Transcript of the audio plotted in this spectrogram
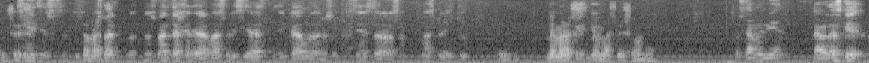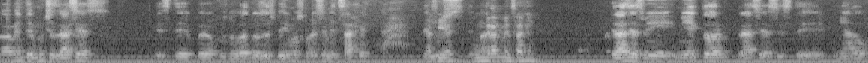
Entonces, nos, falta generar más felicidad en cada uno de nosotros. Tienes toda la razón, más plenitud. nada más, nada más eso, ¿no? Pues está muy bien. La verdad es que nuevamente muchas gracias. Este, pero pues nos, nos despedimos con ese mensaje. Así es, un gran mensaje. Gracias, mi, mi Héctor. Gracias, este cuñado,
